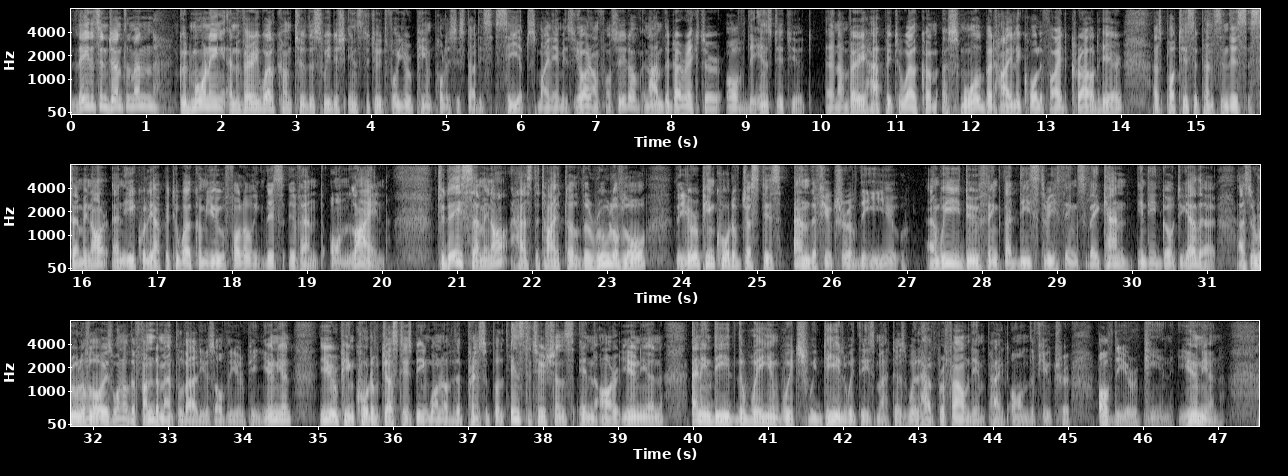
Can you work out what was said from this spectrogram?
Ladies and gentlemen, good morning and very welcome to the Swedish Institute for European Policy Studies, SIEPS. My name is Göran von Sydow and I'm the director of the Institute. And I'm very happy to welcome a small but highly qualified crowd here as participants in this seminar and equally happy to welcome you following this event online. Today's seminar has the title The Rule of Law, the European Court of Justice and the Future of the EU. And we do think that these three things, they can indeed go together, as the rule of law is one of the fundamental values of the European Union, the European Court of Justice being one of the principal institutions in our union, and indeed the way in which we deal with these matters will have profound impact on the future of the European Union.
